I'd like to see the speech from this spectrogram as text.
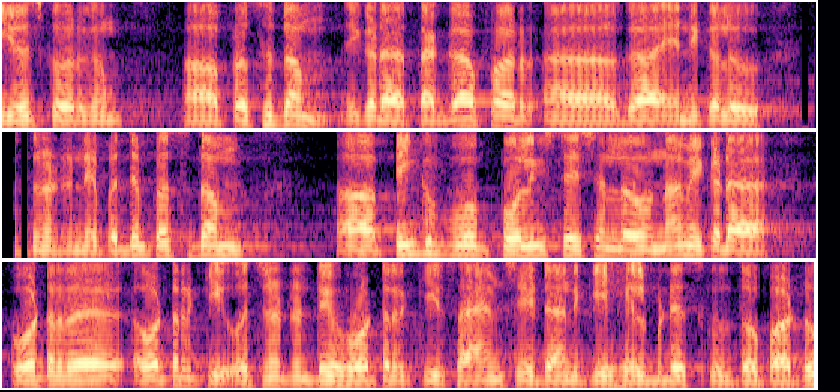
నియోజకవర్గం. ప్రస్తుతం ఇక్కడ తగ్గాఫర్గా ఎన్నికలు నేపథ్యం. ప్రస్తుతం పింక్ పో- పోలింగ్ స్టేషన్లో ఉన్నాం. ఇక్కడ ఓటర్ ఓటర్కి వచ్చినటువంటి ఓటర్కి సాయం చేయడానికి హెల్ప్ డెస్కులతో పాటు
